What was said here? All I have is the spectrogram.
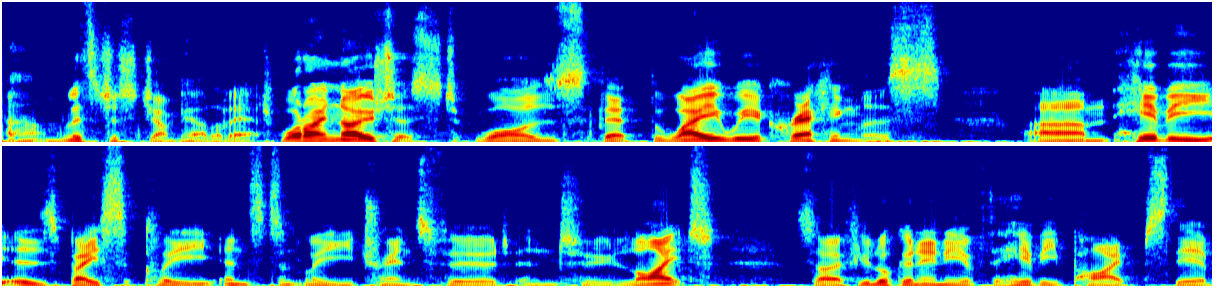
um, let's just jump out of that. What I noticed was that the way we are cracking this, um, heavy is basically instantly transferred into light. So if you look at any of the heavy pipes, they're,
